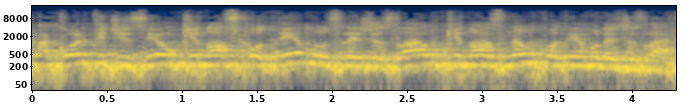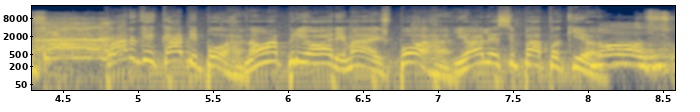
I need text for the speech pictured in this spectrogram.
Suprema Corte dizer o que nós podemos legislar, o que nós não podemos legislar. Claro que cabe, porra. Não a priori, mas, porra. E olha esse papo aqui, ó. Nós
